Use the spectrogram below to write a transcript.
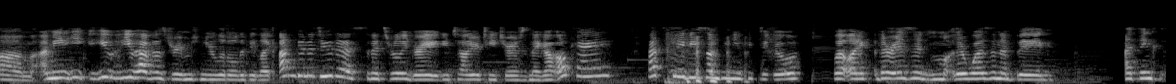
um, I mean, you you have those dreams when you're little to be like, I'm gonna do this, and it's really great. You tell your teachers, and they go, okay, that's maybe something you could do. But like, there isn't, there wasn't a big. I think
